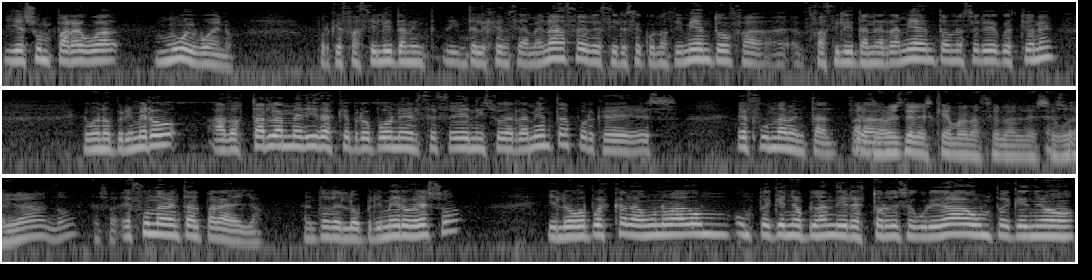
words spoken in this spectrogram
y es un paraguas muy bueno, porque facilitan inteligencia de amenaza, es decir, ese conocimiento, facilitan herramientas, una serie de cuestiones. Y bueno, primero, adoptar las medidas que propone el CCN y sus herramientas, porque es, es fundamental. Para, a través del Esquema Nacional de Seguridad, ¿no? Eso, es fundamental para ello. Entonces, lo primero eso, y luego pues cada uno haga un, pequeño plan director de seguridad, un pequeño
